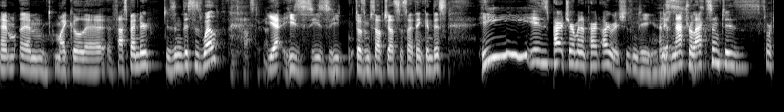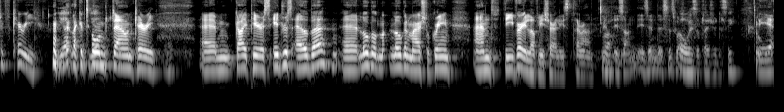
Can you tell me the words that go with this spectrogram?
Um, um, Michael uh, Fassbender is in this as well. Fantastic. Yeah, he's he's he does himself justice, I think, in this. He is part German and part Irish, isn't he? And Yes, his natural yes. accent is sort of Kerry, Yeah, like a yeah. toned down Kerry. Um, Guy Pearce, Idris Elba, uh, Logan, Logan Marshall Green, and the very lovely Charlize Theron is on is in this as well. Always a pleasure to see. Yeah.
